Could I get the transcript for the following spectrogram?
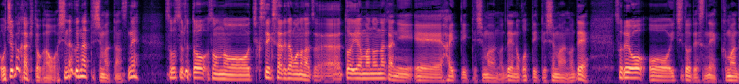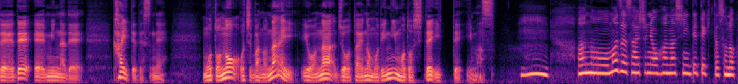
落ち葉かきとかをしなくなってしまったんですね。そうすると、その蓄積されたものがずっと山の中に、えー、入っていってしまうので、残っていってしまうので、それを一度ですね、熊手で、えー、みんなで書いてですね、元の落ち葉のないような状態の森に戻していっています。うん、あのまず最初にお話に出てきたその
